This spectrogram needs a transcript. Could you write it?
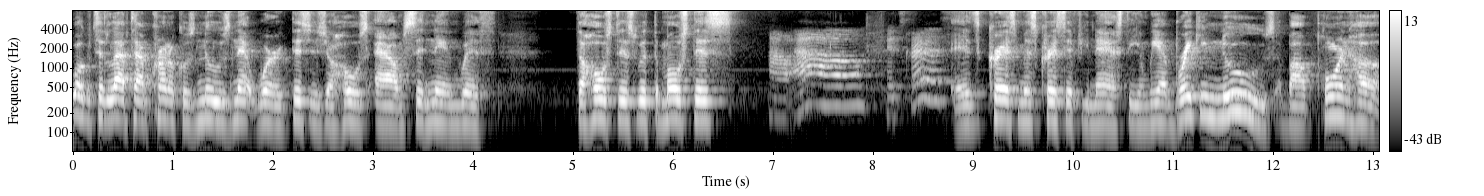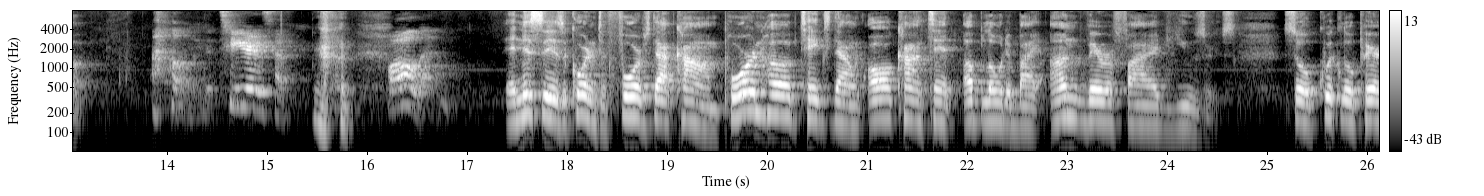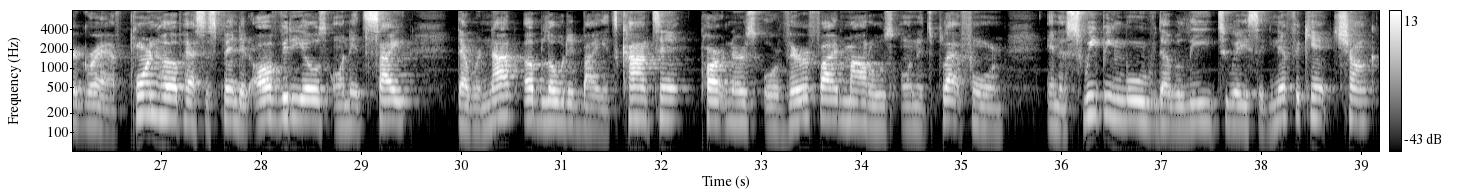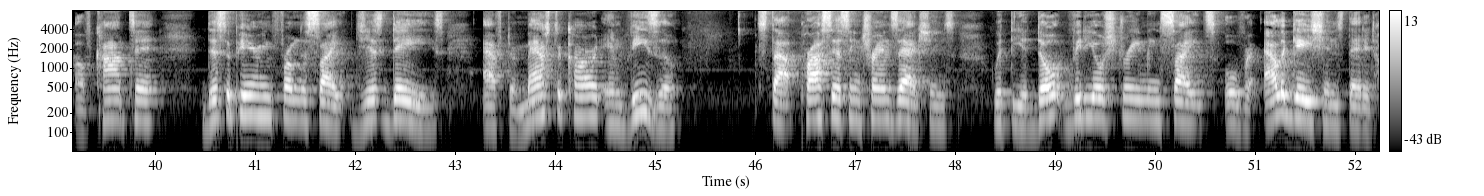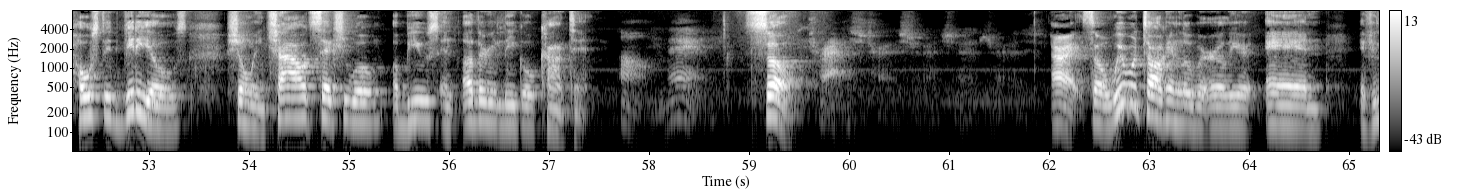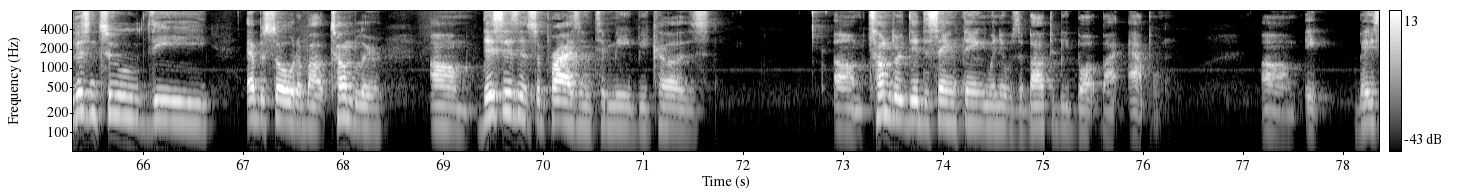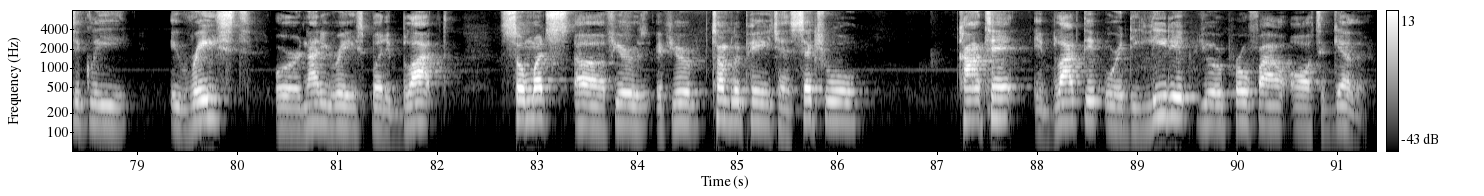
Welcome to the Laptop Chronicles News Network. This is your host Al. I'm sitting in with the hostess with the mostest. Ow, ow. It's Krys. It's Krys, Miss Krys, if you nasty, and we have breaking news about Pornhub. Oh, the tears have fallen. And this is according to Forbes.com. Pornhub takes down all content uploaded by unverified users. So, quick little paragraph Pornhub has suspended all videos on its site that were not uploaded by its content partners or verified models on its platform in a sweeping move that will lead to a significant chunk of content disappearing from the site just days after MasterCard and Visa stopped processing transactions with the adult video streaming sites over allegations that it hosted videos showing child sexual abuse and other illegal content. Oh, man. So, Trash, trash, trash, trash, trash. All right, so we were talking a little bit earlier, and if you listen to the episode about Tumblr, um, this isn't surprising to me because um, Tumblr did the same thing when it was about to be bought by Apple. Um, it basically erased, or not erased, but it blocked so much. Uh, if your if your Tumblr page has sexual content, it blocked it or it deleted your profile altogether.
